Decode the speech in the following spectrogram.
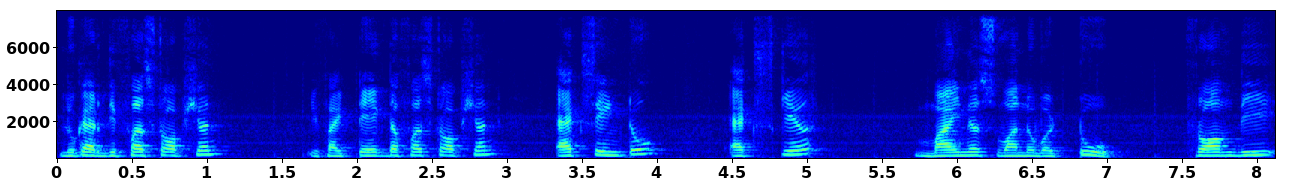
Look at the first option if I take the first option x into x square minus 1 over 2 from the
